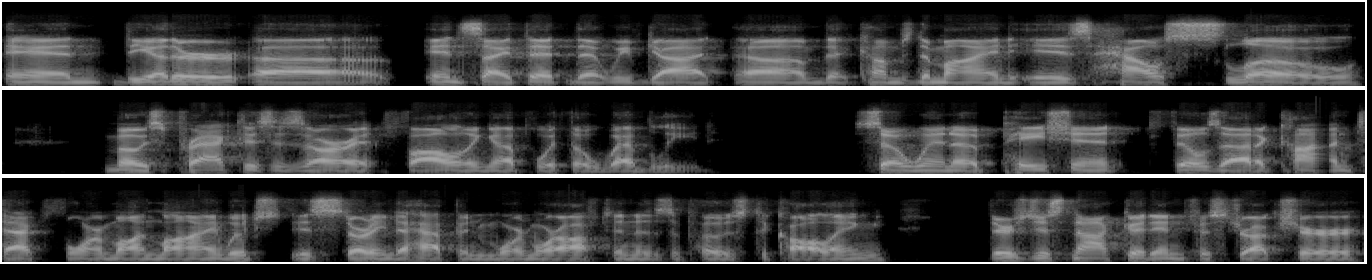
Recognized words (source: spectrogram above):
and the other uh, insight that that we've got um, that comes to mind is how slow most practices are at following up with a web lead. So when a patient fills out a contact form online, which is starting to happen more and more often as opposed to calling, there's just not good infrastructure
